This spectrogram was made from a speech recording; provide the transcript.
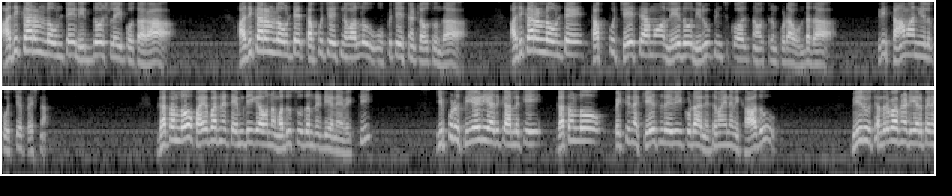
అధికారంలో ఉంటే నిర్దోషులైపోతారా అధికారంలో ఉంటే తప్పు చేసిన వాళ్ళు ఒప్పు చేసినట్లు అవుతుందా? అధికారంలో ఉంటే తప్పు చేశామో లేదో నిరూపించుకోవాల్సిన అవసరం కూడా ఉండదా? ఇది సామాన్యులకు వచ్చే ప్రశ్న. గతంలో ఫైబర్ నెట్ ఎండీగా ఉన్న మధుసూదన్ రెడ్డి అనే వ్యక్తి ఇప్పుడు సిఐడి అధికారులకి గతంలో పెట్టిన కేసులు ఏవి కూడా నిజమైనవి కాదు. మీరు చంద్రబాబు నాయుడు గారిపైన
